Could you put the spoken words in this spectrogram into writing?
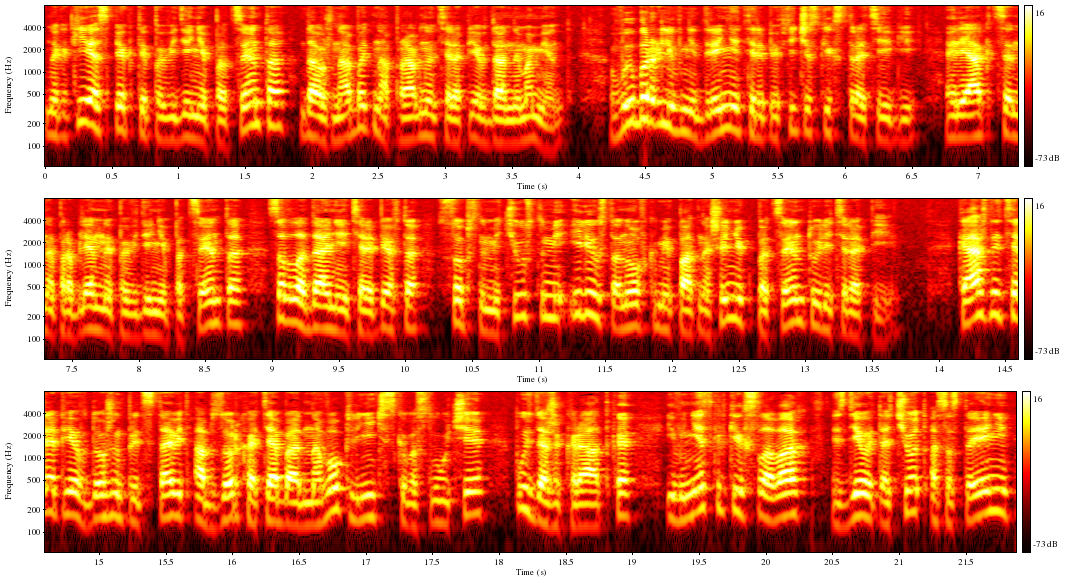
на какие аспекты поведения пациента должна быть направлена терапия в данный момент, выбор или внедрение терапевтических стратегий, реакция на проблемное поведение пациента, совладание терапевта собственными чувствами или установками по отношению к пациенту или терапии. Каждый терапевт должен представить обзор хотя бы одного клинического случая, пусть даже кратко, и в нескольких словах сделать отчет о состоянии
